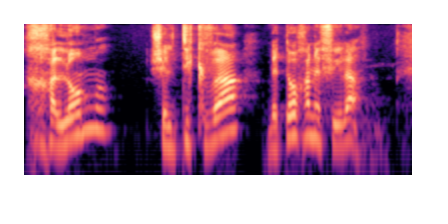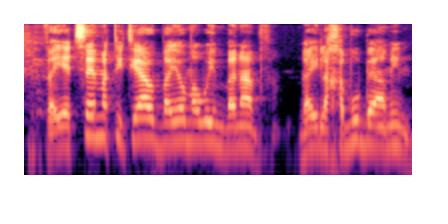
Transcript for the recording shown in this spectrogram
חלום של תקווה בתוך הנפילה. ויצא מתתיהו ביום ההוא עם בניו, וילחמו בעמים.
